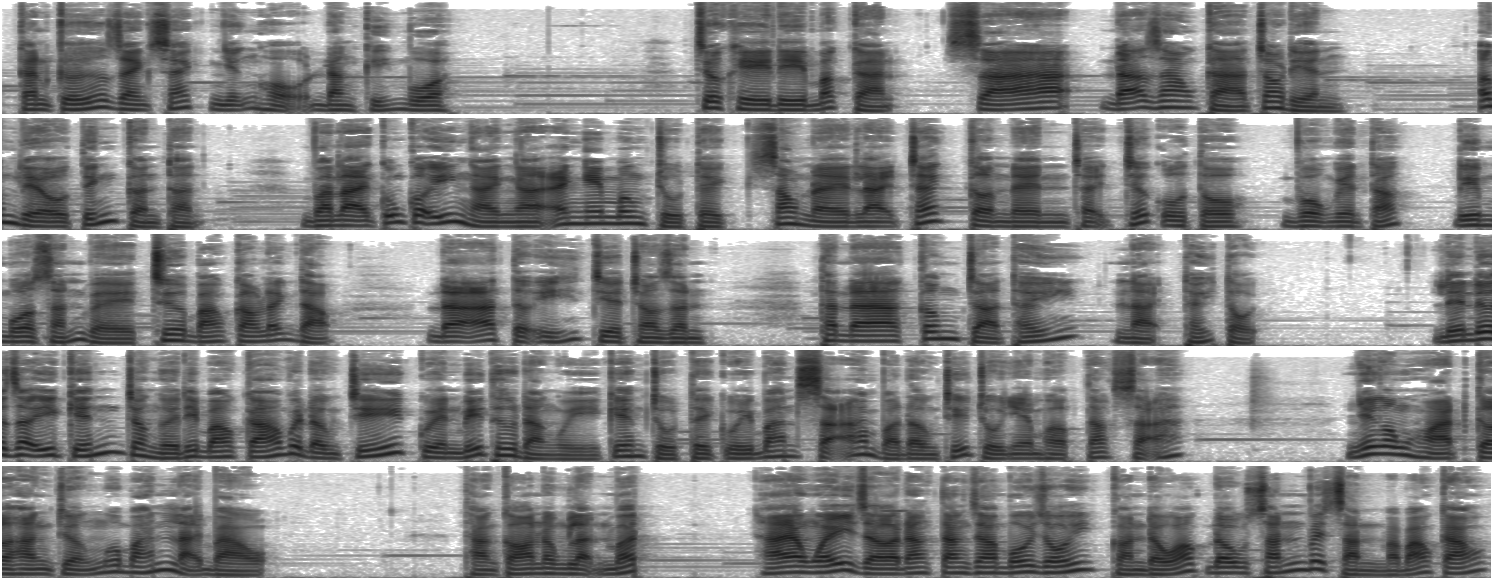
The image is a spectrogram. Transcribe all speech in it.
căn cứ danh sách những hộ đăng ký mua. Trước khi đi Bắc Cạn, xã đã giao cả cho Điền. Ông Liều tính cẩn thận, và lại cũng có ý ngại ngại anh em ông chủ tịch sau này lại trách cầm nền chạy trước ô tô, vô nguyên tắc, đi mua sắn về chưa báo cáo lãnh đạo, đã tự ý chia cho dân. Thật là công trả thấy, lại thấy tội. liền đưa ra ý kiến cho người đi báo cáo với đồng chí quyền bí thư đảng ủy kiêm chủ tịch ủy ban xã và đồng chí chủ nhiệm hợp tác xã. Nhưng ông Hoạt cờ hàng trưởng mua bán lại bảo Thằng con ông lận mất. Hai ông ấy giờ đang tăng ra bối rối, còn đầu óc đâu sắn với sần mà báo cáo.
